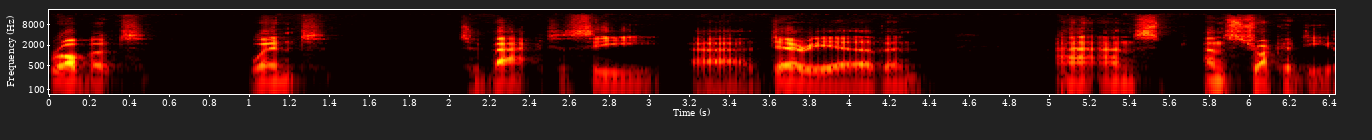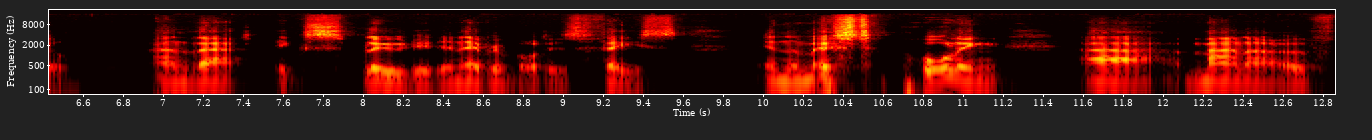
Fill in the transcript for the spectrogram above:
Robert went to back to see uh, Derry Irvine uh, and, and struck a deal. And that exploded in everybody's face in the most appalling uh, manner of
